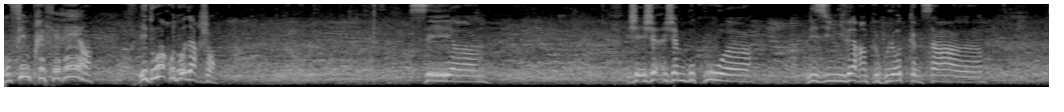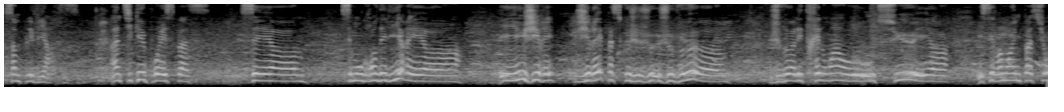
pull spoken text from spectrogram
Mon film préféré, hein, Édouard Rodois d'Argent Euh, j'aime beaucoup euh, les univers un peu glauques comme ça. Euh, ça me plaît bien. Un ticket pour l'espace. C'est mon grand délire et, et j'irai. J'irai parce que je, veux, je veux aller très loin au-dessus et, c'est vraiment une passion.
